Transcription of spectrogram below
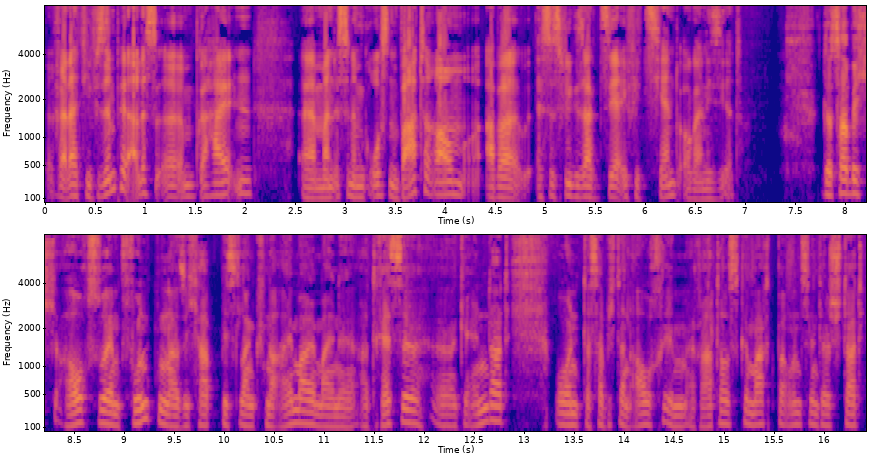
relativ simpel alles ähm, gehalten. Äh, man ist in einem großen Warteraum, aber es ist wie gesagt sehr effizient organisiert. Das habe ich auch so empfunden. Also ich habe bislang nur einmal meine Adresse äh, geändert und das habe ich dann auch im Rathaus gemacht bei uns in der Stadt.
